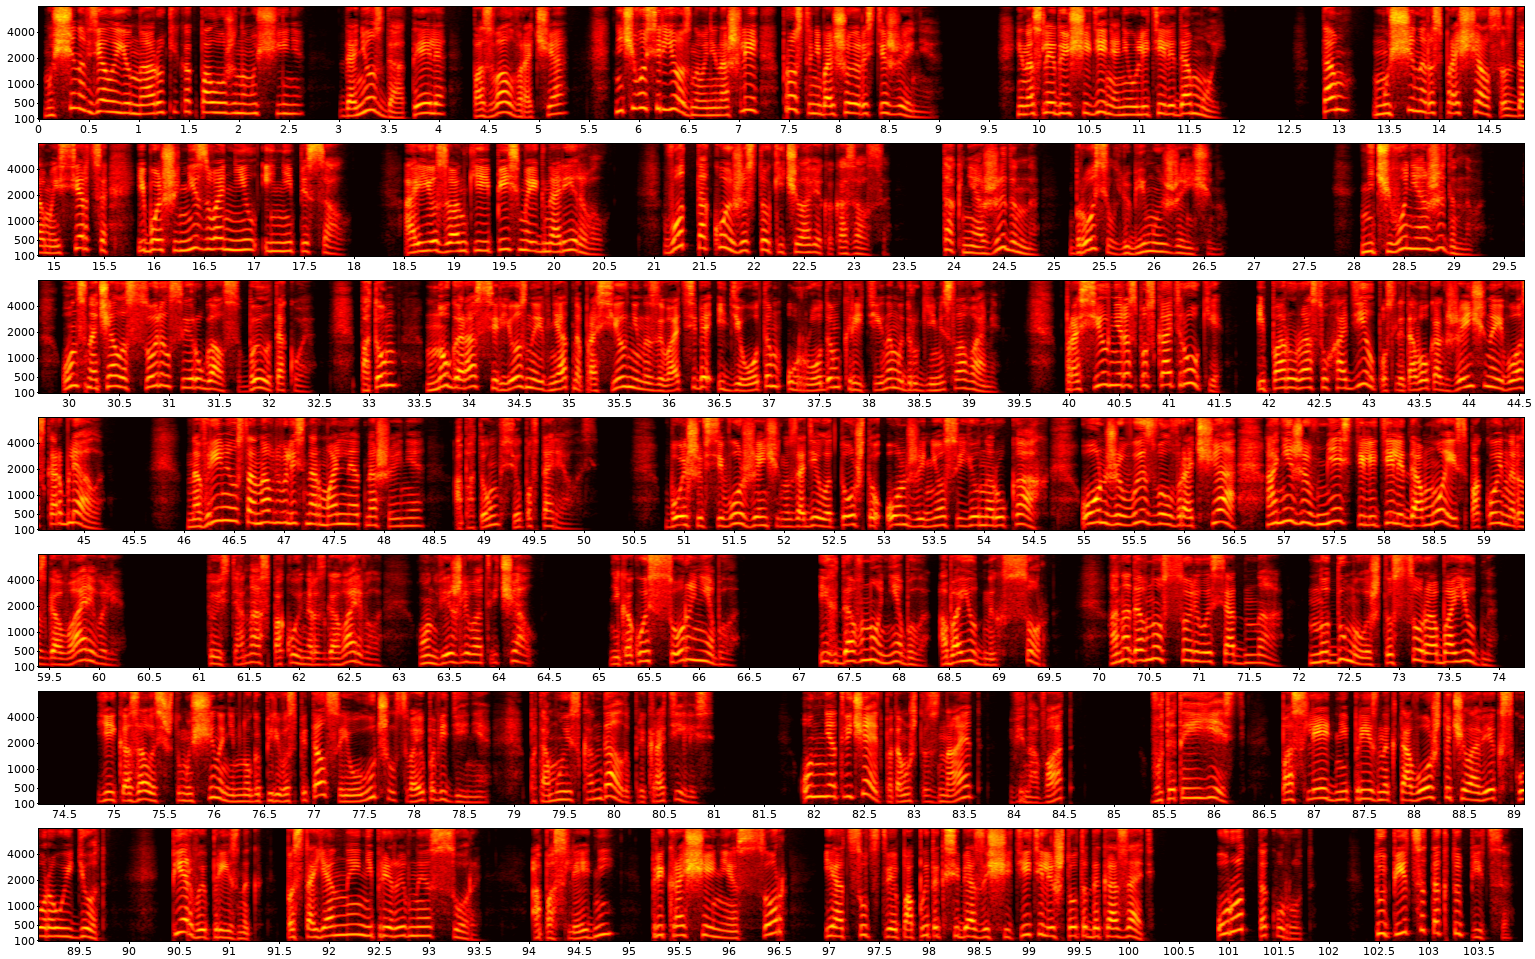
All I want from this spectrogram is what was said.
Мужчина взял ее на руки, как положено мужчине, донес до отеля, позвал врача. Ничего серьезного не нашли, просто небольшое растяжение. И на следующий день они улетели домой. Там мужчина распрощался с дамой сердца и больше не звонил и не писал. А ее звонки и письма игнорировал. Вот такой жестокий человек оказался. Так неожиданно бросил любимую женщину. Ничего неожиданного. Он сначала ссорился и ругался, было такое. Потом много раз серьезно и внятно просил не называть себя идиотом, уродом, кретином и другими словами. Просил не распускать руки и пару раз уходил после того, как женщина его оскорбляла. На время устанавливались нормальные отношения, а потом все повторялось. Больше всего женщину задело то, что он же нес ее на руках, он же вызвал врача, они же вместе летели домой и спокойно разговаривали. То есть она спокойно разговаривала, он вежливо отвечал. Никакой ссоры не было. Их давно не было, обоюдных ссор. Она давно ссорилась одна, но думала, что ссора обоюдна. Ей казалось, что мужчина немного перевоспитался и улучшил свое поведение, потому и скандалы прекратились. Он не отвечает, потому что знает, виноват. Вот это и есть последний признак того, что человек скоро уйдет. Первый признак — постоянные непрерывные ссоры, а последний — прекращение ссор и отсутствие попыток себя защитить или что-то доказать. Урод так урод. Тупица так тупица.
